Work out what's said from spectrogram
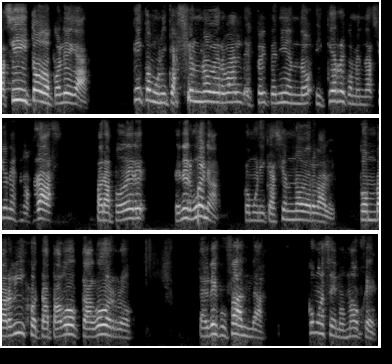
Así y todo, colega. ¿Qué comunicación no verbal estoy teniendo y qué recomendaciones nos das para poder tener buena comunicación no verbal? Con barbijo, tapaboca, gorro, tal vez bufanda. ¿Cómo hacemos, Mauge?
